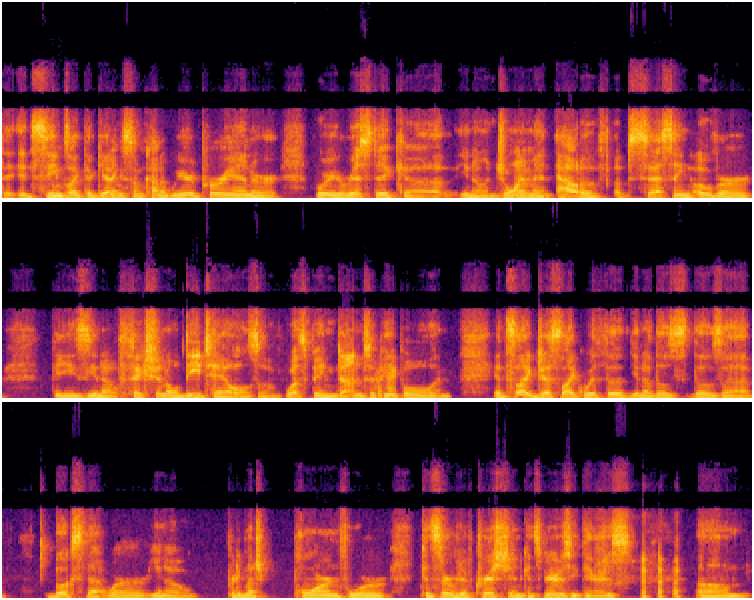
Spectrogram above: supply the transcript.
It seems like they're getting some kind of weird prurient or voyeuristic, uh, you know, enjoyment out of obsessing over these you know fictional details of what's being done to people and it's like just like with the you know those those uh books that were you know pretty much porn for conservative Christian conspiracy theorists. um,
